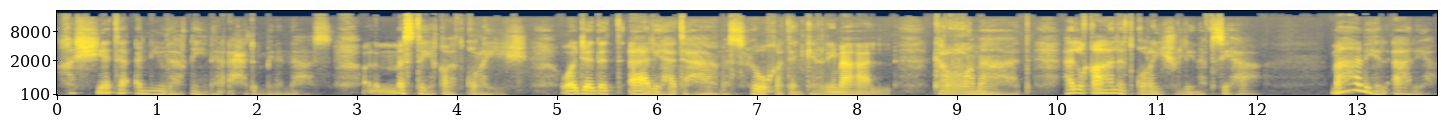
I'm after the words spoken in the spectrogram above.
خشية أن يلاقينا أحد من الناس. ولما استيقظت قريش وجدت آلهتها مسحوقة كالرمال كالرماد. هل قالت قريش لنفسها ما هذه الآلهة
